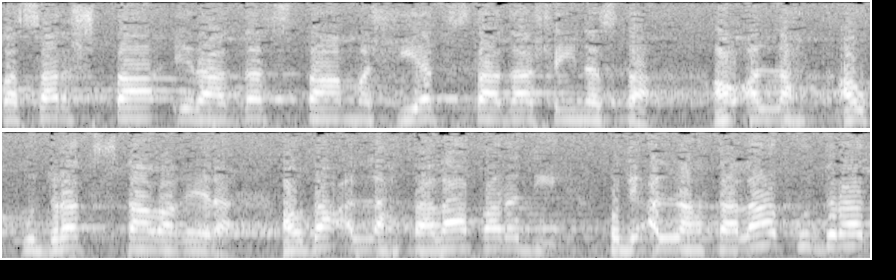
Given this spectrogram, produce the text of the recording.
بصر شته اراده شته مشیت شته دا شیونه شته او الله او قدرت شته وغیره او دا الله تعالی پر دی خو دی الله تعالی قدرت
